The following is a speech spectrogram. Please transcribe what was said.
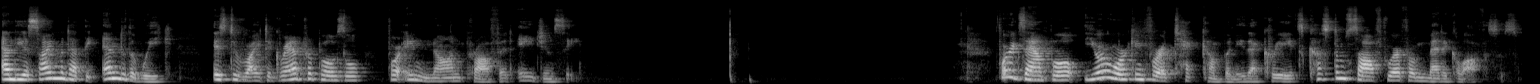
and the assignment at the end of the week is to write a grant proposal for a nonprofit agency. For example, you're working for a tech company that creates custom software for medical offices.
